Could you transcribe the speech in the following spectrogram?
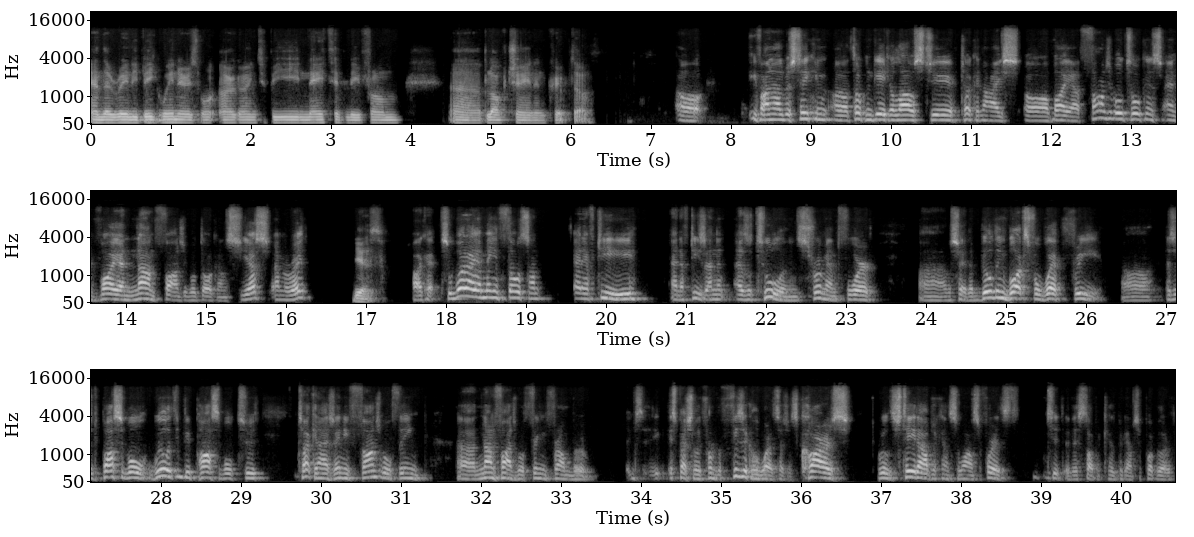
and the really big winners are going to be natively from uh, blockchain and crypto uh, if I'm not mistaken, uh, Token Gate allows to tokenize uh, via fungible tokens and via non-fungible tokens. Yes, am I right? Yes. Okay. So, what are your main thoughts on NFT, NFTs, and as a tool, an instrument for, uh, say, the building blocks for Web three? Uh, is it possible? Will it be possible to tokenize any fungible thing, uh, non-fungible thing from the, especially from the physical world, such as cars? real estate object and so on and so forth. this topic has become so popular.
